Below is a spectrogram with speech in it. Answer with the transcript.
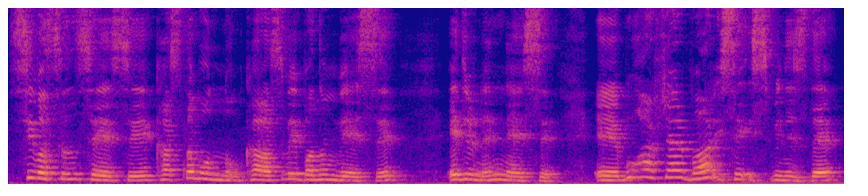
Sivas'ın S'si, Kastamonu'nun K'sı ve Van'ın V'si, Edirne'nin N'si. E, bu harfler var ise isminizde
